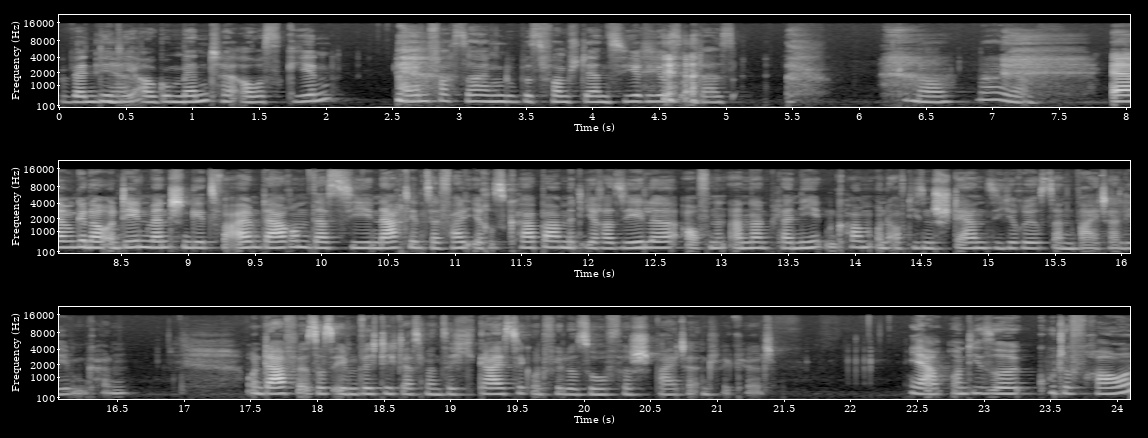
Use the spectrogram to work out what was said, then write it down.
wenn dir ja. die Argumente ausgehen, einfach sagen, du bist vom Stern Sirius und das. Genau. Naja. Ähm, genau, und den Menschen geht es vor allem darum, dass sie nach dem Zerfall ihres Körpers mit ihrer Seele auf einen anderen Planeten kommen und auf diesen Stern Sirius dann weiterleben können. Und dafür ist es eben wichtig, dass man sich geistig und philosophisch weiterentwickelt. Ja, und diese gute Frau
